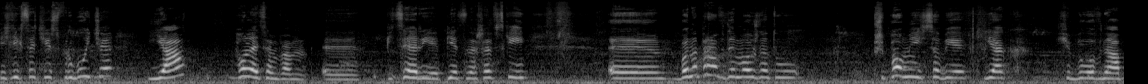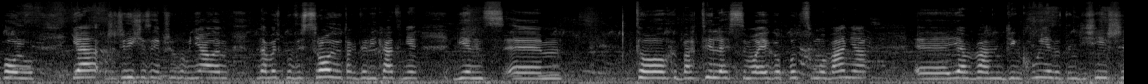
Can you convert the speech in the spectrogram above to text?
jeśli chcecie spróbujcie, ja polecam Wam e, pizzerię Piec Naszewski, e, bo naprawdę można tu przypomnieć sobie, jak się było w Neapolu. Ja rzeczywiście sobie przypomniałem, nawet po wystroju tak delikatnie, więc to chyba tyle z mojego podsumowania. E, ja Wam dziękuję za ten dzisiejszy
